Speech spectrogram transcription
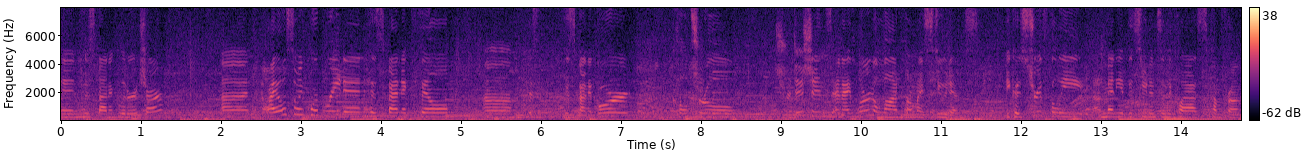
in Hispanic literature. And I also incorporate in Hispanic film, um, his, Hispanic art, cultural traditions, and I learn a lot from my students because truthfully, many of the students in the class come from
